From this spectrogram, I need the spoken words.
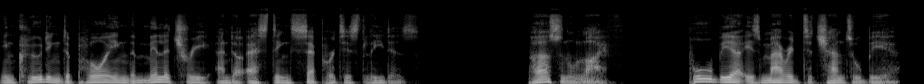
including deploying the military and arresting separatist leaders. Personal life Paul Biya is married to Chantal Biya,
